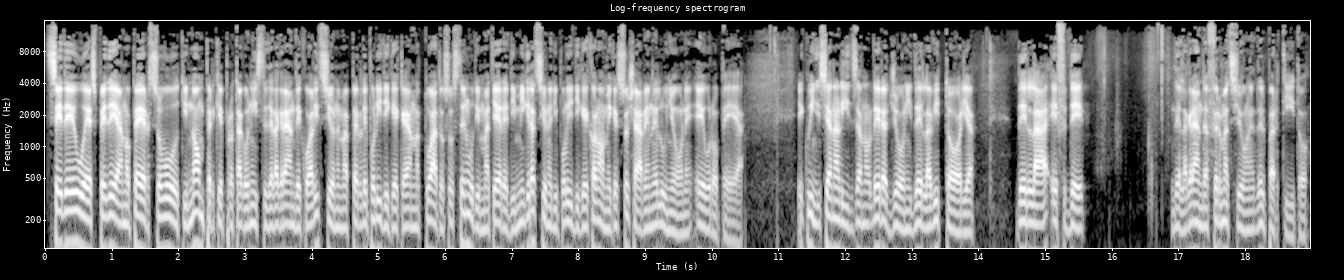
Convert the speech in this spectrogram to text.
CDU e SPD hanno perso voti non perché protagonisti della grande coalizione, ma per le politiche che hanno attuato e sostenuto in materia di immigrazione e di politica economica e sociale nell'Unione Europea. E quindi si analizzano le ragioni della vittoria della FD, della grande affermazione del partito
